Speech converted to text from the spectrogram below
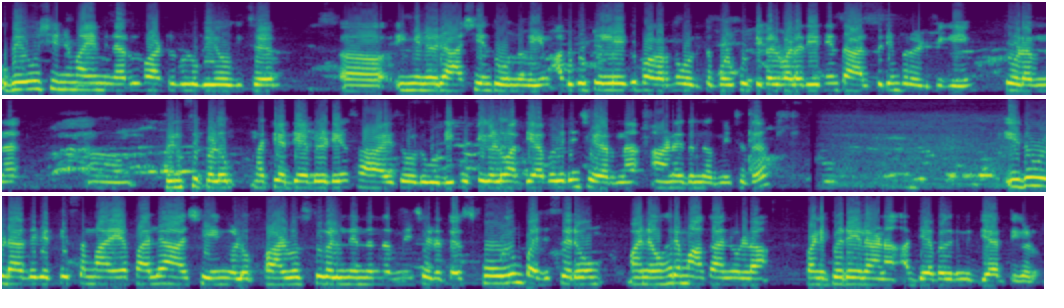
ഉപയോഗശൂന്യമായ മിനറൽ വാട്ടറുകൾ ഉപയോഗിച്ച് ഇങ്ങനെ ഒരു ആശയം തോന്നുകയും അത് കുട്ടികളിലേക്ക് പകർന്നു കൊടുത്തപ്പോൾ കുട്ടികൾ വളരെയധികം താല്പര്യം പ്രകടിപ്പിക്കുകയും തുടർന്ന് പ്രിൻസിപ്പളും മറ്റ് അധ്യാപകരുടെയും സഹായത്തോടുകൂടി കുട്ടികളും അധ്യാപകരും ചേർന്ന് ആണ് ഇത് നിർമ്മിച്ചത്. ഇതുകൂടാതെ വ്യത്യസ്തമായ പല ആശയങ്ങളും പാഴ്വസ്തുക്കളിൽ നിന്ന് നിർമ്മിച്ചെടുത്ത് സ്കൂളും പരിസരവും മനോഹരമാക്കാനുള്ള പണിപ്പുരയിലാണ് അധ്യാപകരും വിദ്യാർത്ഥികളും.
